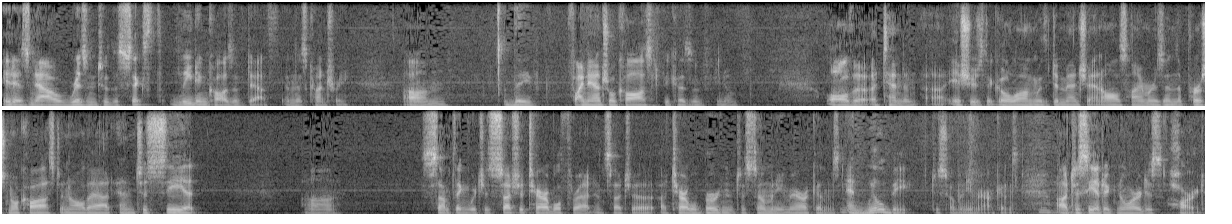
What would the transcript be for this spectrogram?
it has now risen to the sixth leading cause of death in this country. Um, the financial cost, because of you know all the attendant uh, issues that go along with dementia and Alzheimer's, and the personal cost and all that, and to see it uh, something which is such a terrible threat and such a, a terrible burden to so many Americans, and will be to so many Americans, uh, to see it ignored is hard.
